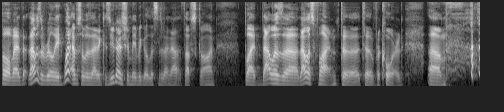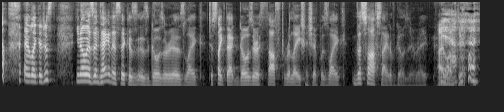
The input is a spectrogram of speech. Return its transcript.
oh man, that, that was a really what episode was that in? Because you guys should maybe go listen to that now that stuff's gone. But that was uh that was fun to to record, um, and like I just you know as antagonistic as as Gozer is, like just like that Gozer Thuft relationship was like the soft side of Gozer, right? I Yeah. loved it.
